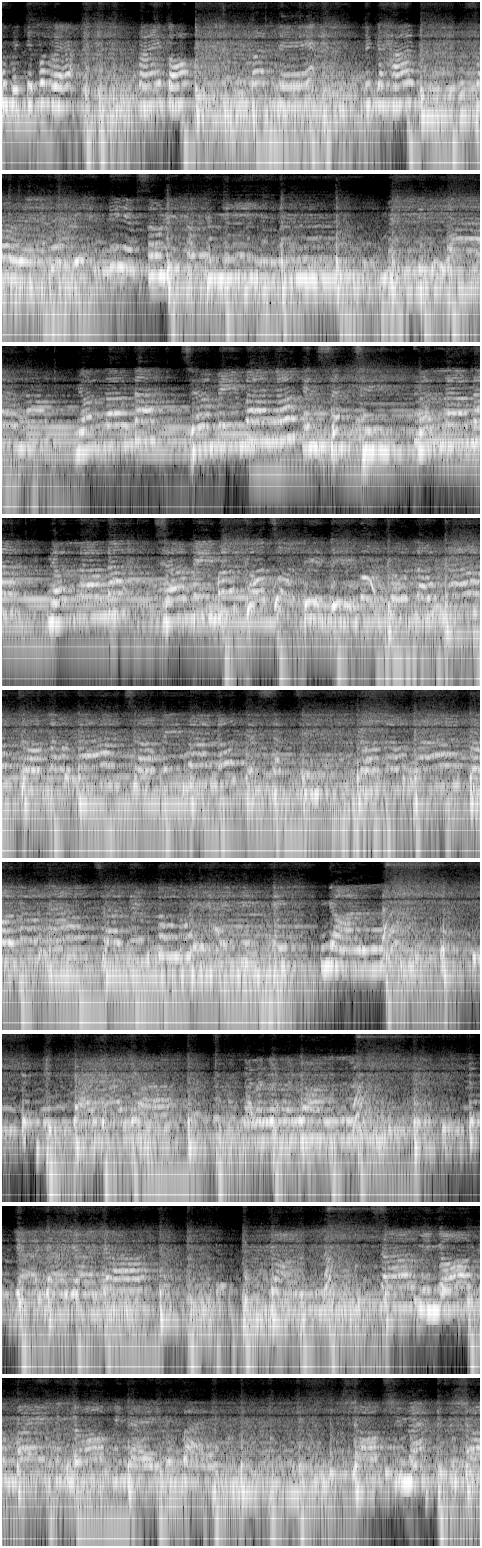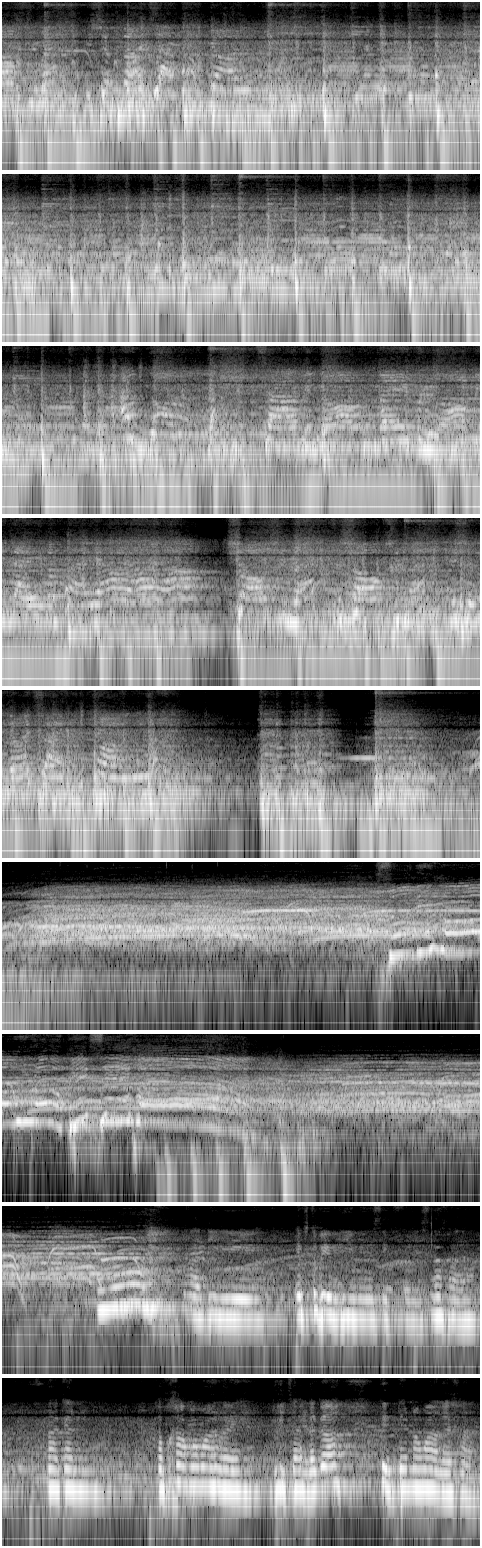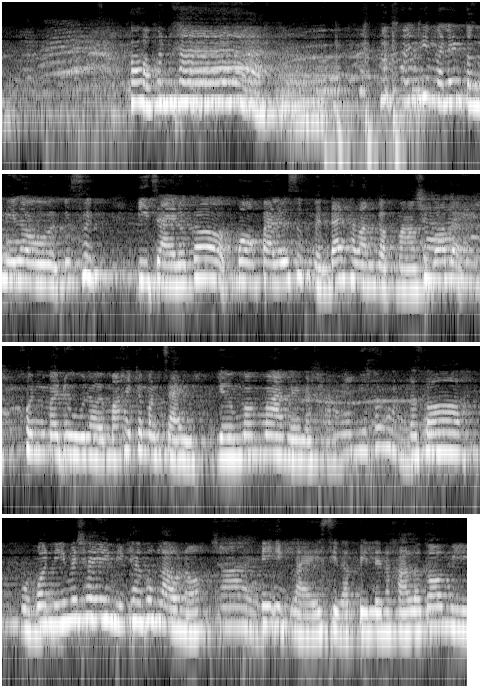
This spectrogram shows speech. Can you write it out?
ไม่เก็ตบ้างแหละไม่ต้อง สวัสดีค่ะพวกเราพิกซี่ค่ะอืมสวัสดี FWD Music Face นะคะ มากันกับข้าวมากๆเลย ดีใจแล้วก็ตื่นเต้นมากๆเลยค่ะ ขอบคุณค่ะ ทุกครั้งที่มาเล่นตรงนี้เรารู้สึกดีใจแล้วก็มองไปแล้วรู้สึกเหมือนได้พลังกลับมาเพใช่ ราะว่าแบบคนมาดูเรามาให้กำลังใจเยอะมากๆเลยนะคะ มีข้างหลังแล้วก็วันนี้ไม่ใช่มีแค่พวกเราเนาะ ใช่ มีอีกหลายศิลปินเลยนะคะ แล้วก็มี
